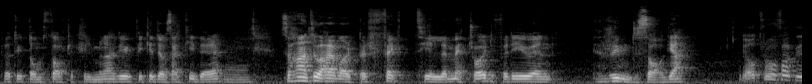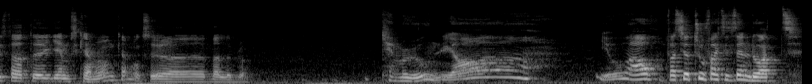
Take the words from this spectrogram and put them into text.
För jag tyckte om Star Trek-filmerna, vilket jag sagt tidigare. Så han tror jag hade varit perfekt till Metroid, för det är ju en rymdsaga. Jag tror faktiskt att eh, James Cameron kan också göra väldigt bra. Cameroon, ja... Jo, ja. Fast jag tror faktiskt ändå att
